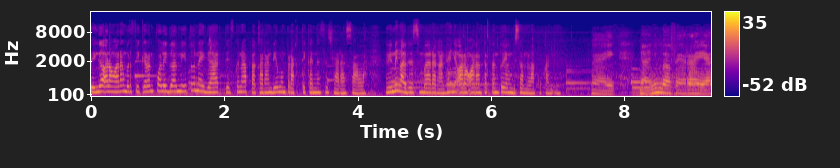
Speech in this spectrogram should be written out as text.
sehingga orang-orang berpikiran poligami itu negatif. Kenapa? Karena dia mempraktikannya secara salah. Dan ini nggak ada sembarangan, hanya orang-orang tertentu yang bisa melakukan itu. Baik. Nah ini Mbak Vera ya.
